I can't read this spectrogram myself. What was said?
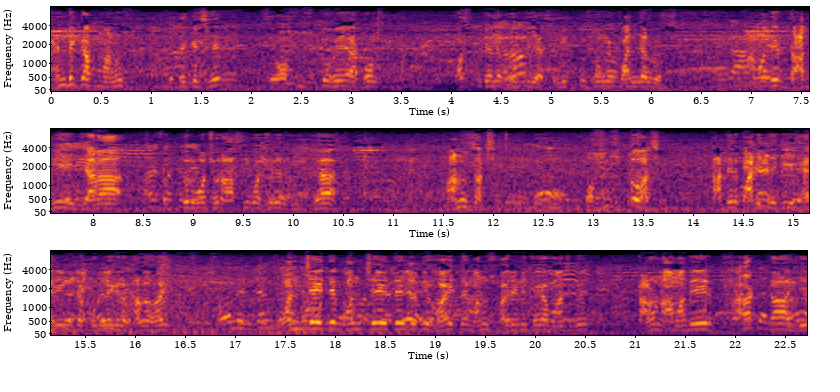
হ্যান্ডিক্যাপ মানুষ দেখেছে, সে অসুস্থ হয়ে এখন হসপিটালে ভর্তি আছে, মৃত্যুর সঙ্গে পাঞ্জা লড়ছে। আমাদের দাবি যারা সত্তর বছর, আশি বছরের বৃদ্ধা মানুষ আছে, অসুস্থ আছে, তাদের বাড়িতে গিয়ে হ্যারিংটা করলে গেলে ভালো হয়। পঞ্চায়েতে পঞ্চায়েতে যদি হয় তাই মানুষ হয়রানি থেকে বাঁচবে। কারণ আমাদের ফারাক্কা যে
